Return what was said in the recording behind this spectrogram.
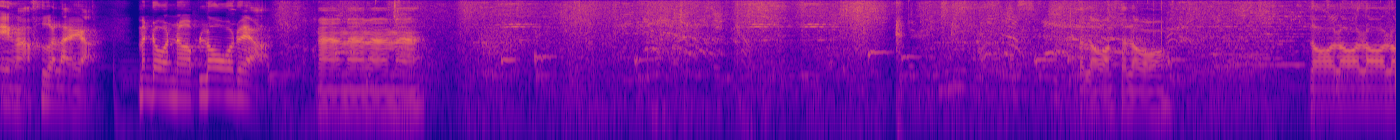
เองอะคืออะไรอะมันโดนเนิร์ฟโล่ด้วยอะมามามามาสโลสโลโลโลโลโล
